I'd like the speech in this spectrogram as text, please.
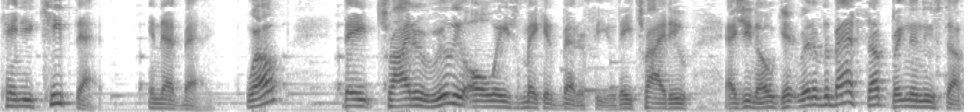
can you keep that in that bag? Well, they try to really always make it better for you. They try to, as you know, get rid of the bad stuff, bring the new stuff.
